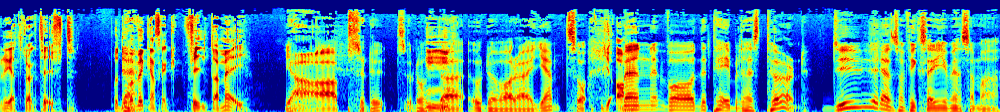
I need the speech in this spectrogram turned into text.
retroaktivt. Och det Nej. var väl ganska fint av mig. Ja, absolut. Och låta Mm. udda vara jämnt så. Ja. Men vad the table has turned. Du är den som fixar gemensamma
